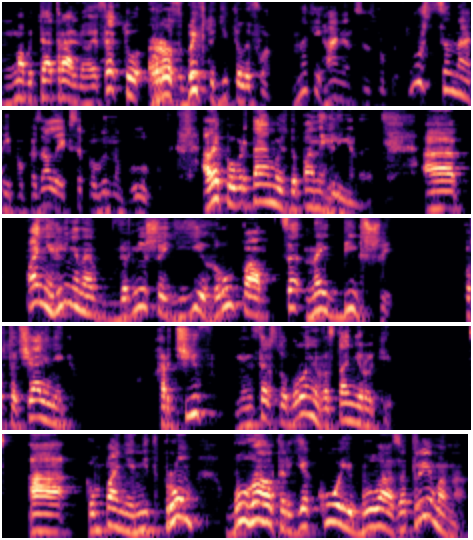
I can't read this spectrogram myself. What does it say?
мабуть театрального ефекту розбив тоді телефон. Нафіга він це зробив? Йому ж сценарій показали, як все повинно було бути. Але повертаємось до пани Глініної. Пані Глініна, верніше, її група це найбільший постачальник харчів Міністерства оборони в останні роки. А компанія Мідпром, бухгалтер якої була затримана,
